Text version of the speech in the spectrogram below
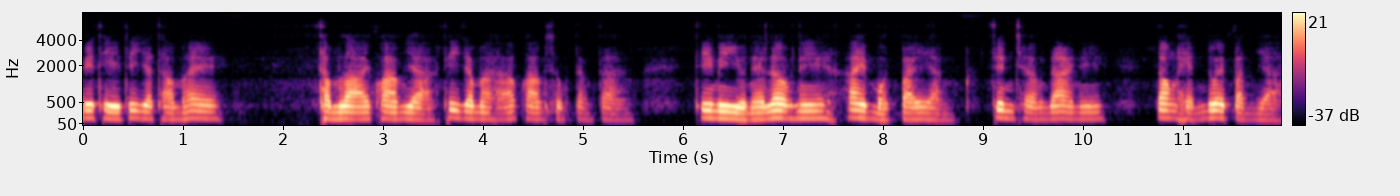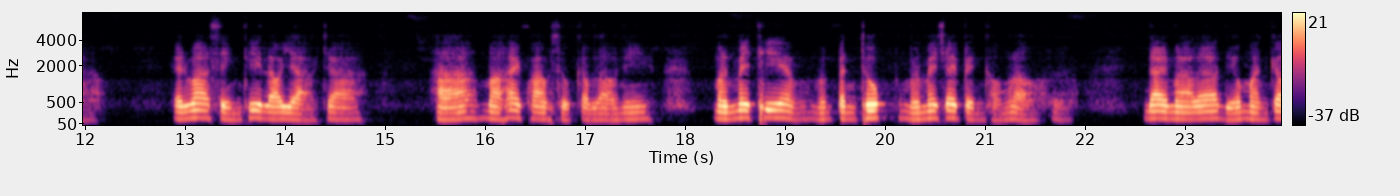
วิธีที่จะทำให้ทำลายความอยากที่จะมาหาความสุขต่างๆ ที่มีอยู่ในโลกนี้ให้หมดไปอย่างสิ้นเชิงได้นี้ ต้องเห็นด้วยปัญญา เห็นว่าสิ่งที่เราอยากจะหามาให้ความสุขกับเรานี้ มันไม่เที่ยงมันเป็นทุกข์มันไม่ใช่เป็นของเรา ได้มาแล้ว เดี๋ยวมันก็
